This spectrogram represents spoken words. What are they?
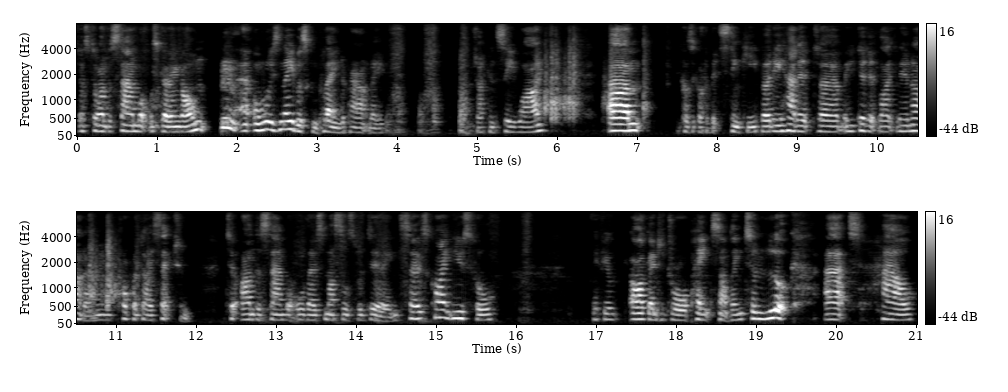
just to understand what was going on. All his neighbours complained apparently, which I can see why. Um, because it got a bit stinky, but he had it, um, he did it like Leonardo, I mean, proper dissection to understand what all those muscles were doing. So it's quite useful if you are going to draw or paint something to look at how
